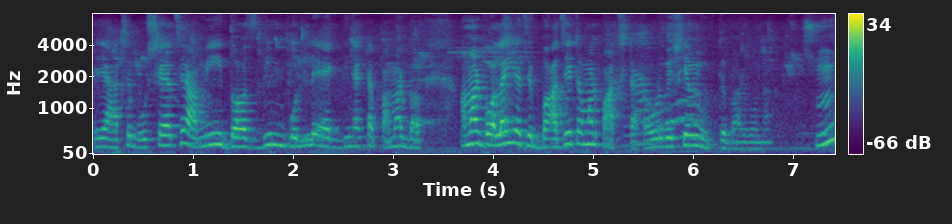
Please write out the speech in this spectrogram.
এই আছে, বসে আছে, আমি দশ দিন বললে একদিন একটা, আমার বা- আমার বলাই আছে বাজেট আমার পাঁচ টাকা, ওর বেশি আমি উঠতে পারব না। হুম?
